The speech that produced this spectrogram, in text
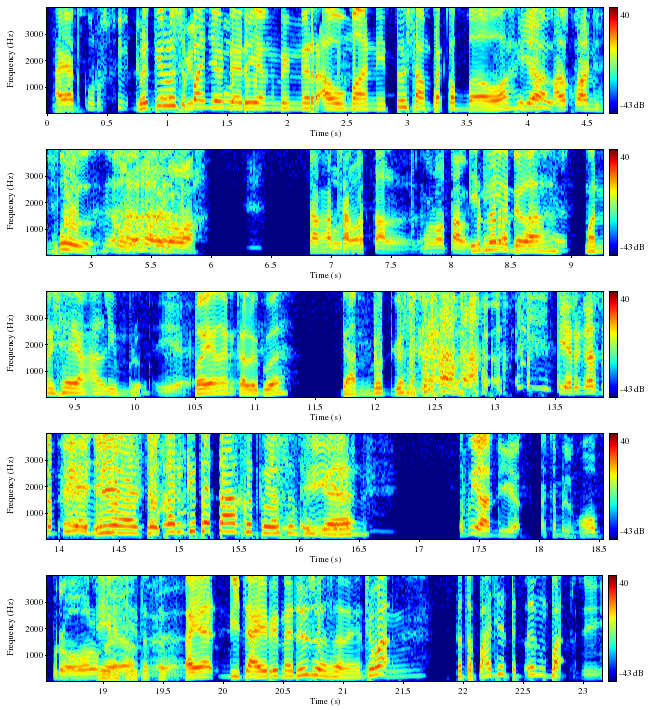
ayat kursi berarti lu sepanjang full. dari yang denger auman itu sampai ke bawah iya itu Al-Quran digital. full. Full dari bawah sangat sangat Murotal. murotal Ini Bener, adalah- Pak. manusia yang alim bro Iya. bayangan kalau gua dangdut gue Biar gak sepi aja. iya cok kan kita takut kalau sepi Iya. kan tapi ya dia sambil ngobrol iya kayak sih tetap iya. kayak dicairin aja suasananya cuma Hmm, tetap aja tegang pak sih.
